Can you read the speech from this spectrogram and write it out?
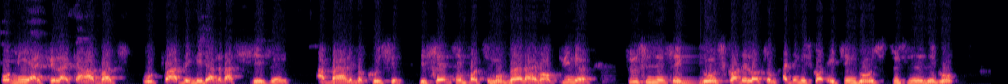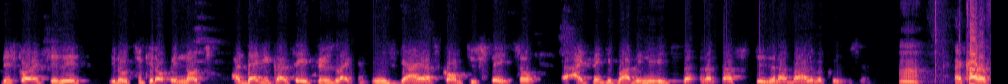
For me, I feel like Havertz will probably need another season at Bayer Leverkusen. The same thing for Timo Werner, in my opinion. Two seasons ago, scored a lot of, I think he scored 18 goals two seasons ago. This current season, you know, took it up a notch. And then you can say it feels like this guy has come to stay. So I think he probably needs another season at Bayer Leverkusen. Mm. I kind of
